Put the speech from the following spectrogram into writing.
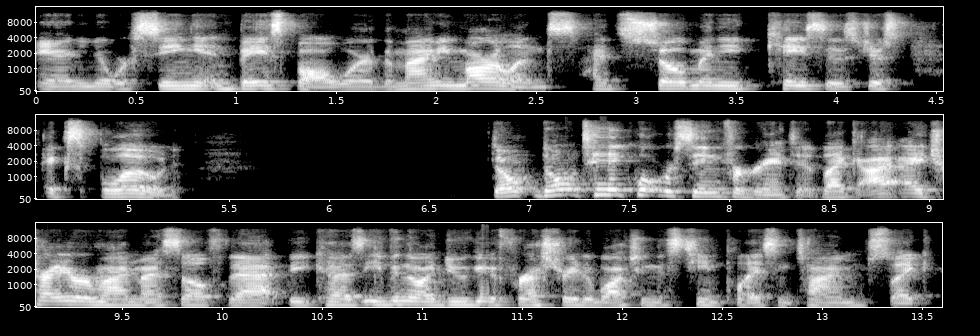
And you know, we're seeing it in baseball where the Miami Marlins had so many cases just explode. Don't don't take what we're seeing for granted. Like I, I try to remind myself that because even though I do get frustrated watching this team play sometimes, like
